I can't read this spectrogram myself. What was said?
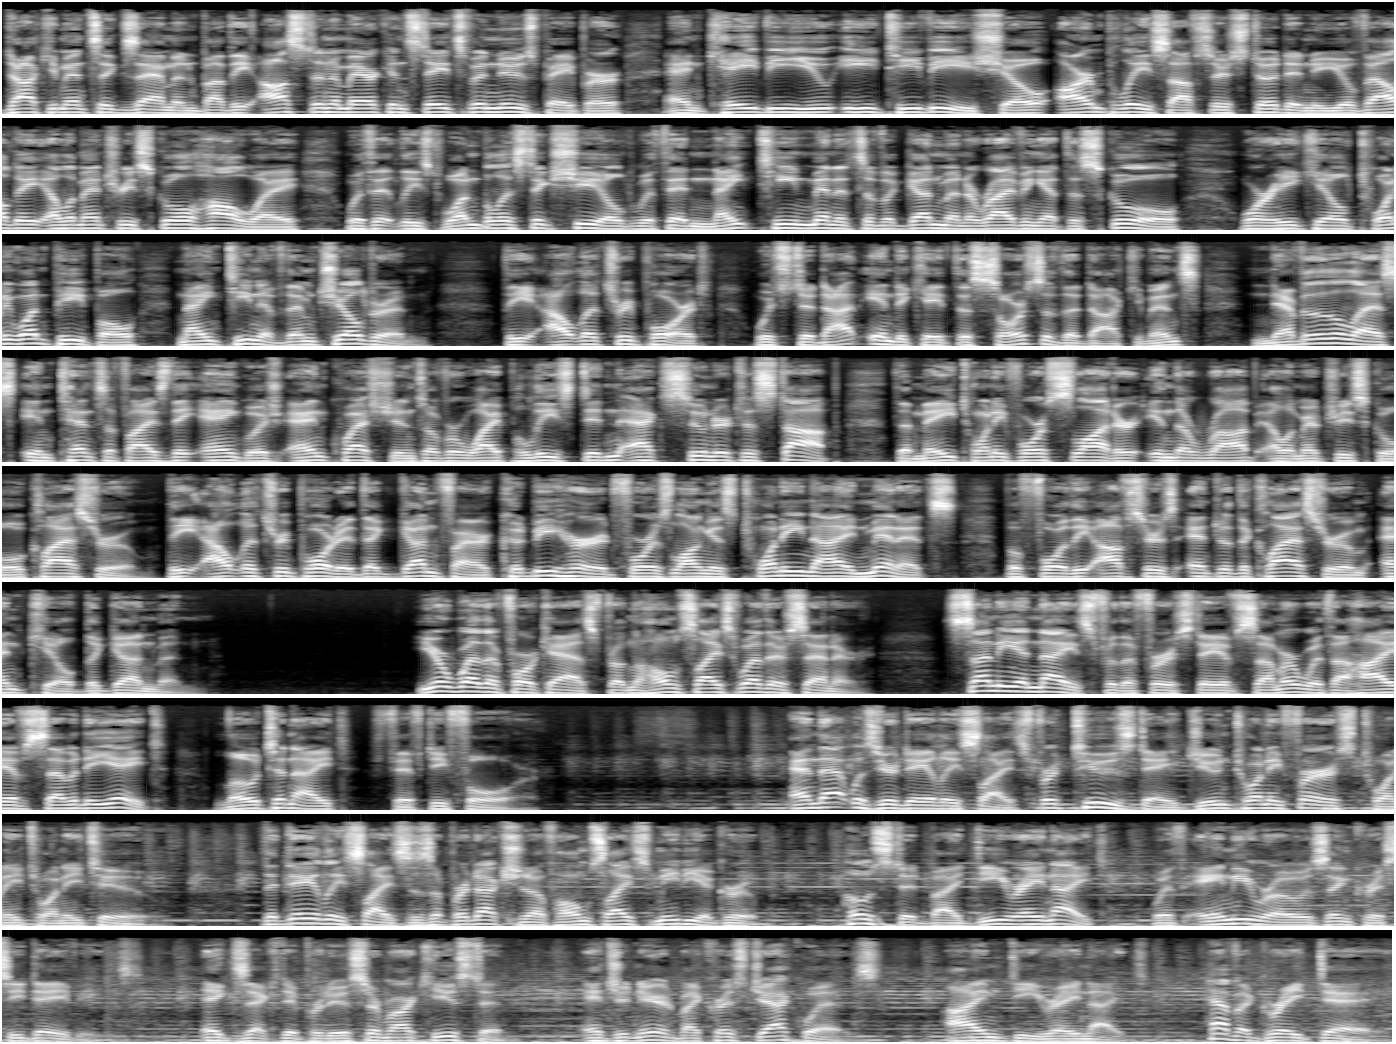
Documents examined by the Austin American Statesman newspaper and KVUE TV show armed police officers stood in a Uvalde Elementary School hallway with at least one ballistic shield within 19 minutes of a gunman arriving at the school, where he killed 21 people, 19 of them children. The outlet's report, which did not indicate the source of the documents, nevertheless intensifies the anguish and questions over why police didn't act sooner to stop the May 24 slaughter in the Robb Elementary School classroom. The outlets reported that gunfire could be heard for as long as 29 minutes before the officers entered the classroom and killed the gunman. Your weather forecast from the Home Slice Weather Center. Sunny and nice for the first day of summer with a high of 78, low tonight 54. And that was your Daily Slice for Tuesday, June 21st, 2022. The Daily Slice is a production of Home Slice Media Group, hosted by D. Ray Knight with Amy Rose and Chrissy Davies. Executive producer Mark Houston. Engineered by Chris Jacquez. I'm D. Ray Knight. Have a great day.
